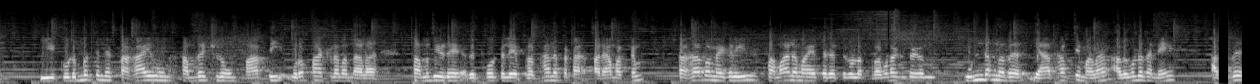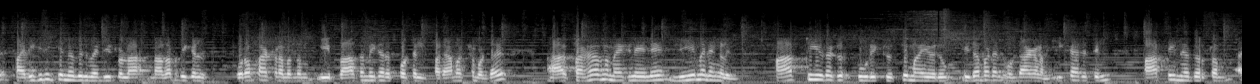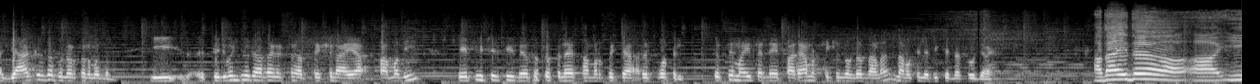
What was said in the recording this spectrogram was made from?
ഈ കുടുംബത്തിന്റെ സഹായവും സംരക്ഷണവും പാർട്ടി ഉറപ്പാക്കണമെന്നാണ് സമിതിയുടെ റിപ്പോർട്ടിലെ പ്രധാനപ്പെട്ട പരാമർശം. സഹകരണ മേഖലയിൽ സമാനമായ തരത്തിലുള്ള പ്രവണതകൾ ഉണ്ടെന്നത് യാഥാർത്ഥ്യമാണ്. അതുകൊണ്ട് തന്നെ അത് പരിഹരിക്കുന്നതിന് വേണ്ടിയിട്ടുള്ള നടപടികൾ ഉറപ്പാക്കണമെന്നും ഈ പ്രാഥമിക റിപ്പോർട്ടിൽ പരാമർശമുണ്ട്. സഹകരണ മേഖലയിലെ നിയമനങ്ങളിൽ പാർട്ടിയുടെ കൂടി കൃത്യമായ ഒരു ഇടപെടൽ ഉണ്ടാകണം. ഇക്കാര്യത്തിൽ പാർട്ടി നേതൃത്വം ജാഗ്രത പുലർത്തണമെന്നും ഈ തിരുവഞ്ചൂർ രാധാകൃഷ്ണൻ അധ്യക്ഷനായ സമിതി കെ പി സി സി നേതൃത്വത്തിന് സമർപ്പിച്ച റിപ്പോർട്ടിൽ കൃത്യമായി തന്നെ പരാമർശിക്കുന്നുണ്ടെന്നാണ് നമുക്ക് ലഭിക്കുന്ന സൂചന. അതായത് ഈ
